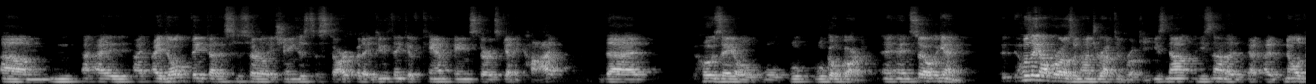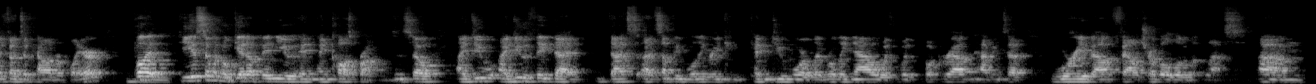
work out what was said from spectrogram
Um, I, I, I don't think that necessarily changes to start, but I do think if Cam Payne starts getting hot, that Jose will, will, will go guard. And, and so again, Jose Alvarado is an undrafted rookie. He's not he's not a, an all defensive caliber player, but mm-hmm. he is someone who'll get up in you and, and, cause problems. And so I do I do think that that's uh, something Willie Green can, can do more liberally now with with Booker out and having to worry about foul trouble a little bit less. Um,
